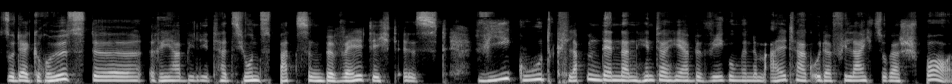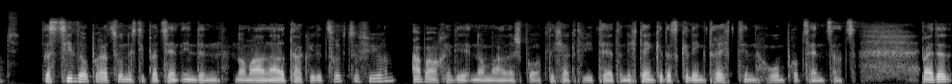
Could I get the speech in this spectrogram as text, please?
so der größte Rehabilitationsbatzen bewältigt ist, wie gut klappen denn dann hinterher Bewegungen im Alltag oder vielleicht sogar Sport? Das Ziel der Operation ist, die Patienten in den normalen Alltag wieder zurückzuführen, aber auch in die normale sportliche Aktivität. Und ich denke, das gelingt recht in hohem Prozentsatz. Bei der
